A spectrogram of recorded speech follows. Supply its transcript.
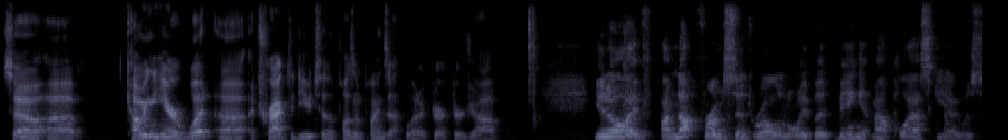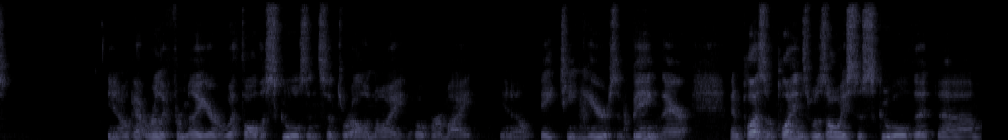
So, uh, coming here, what uh, attracted you to the Pleasant Plains athletic director job? You know, I've I'm not from Central Illinois, but being at Mount Pulaski, I was, you know, got really familiar with all the schools in Central Illinois over my you know 18 years of being there. And Pleasant Plains was always a school that um,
